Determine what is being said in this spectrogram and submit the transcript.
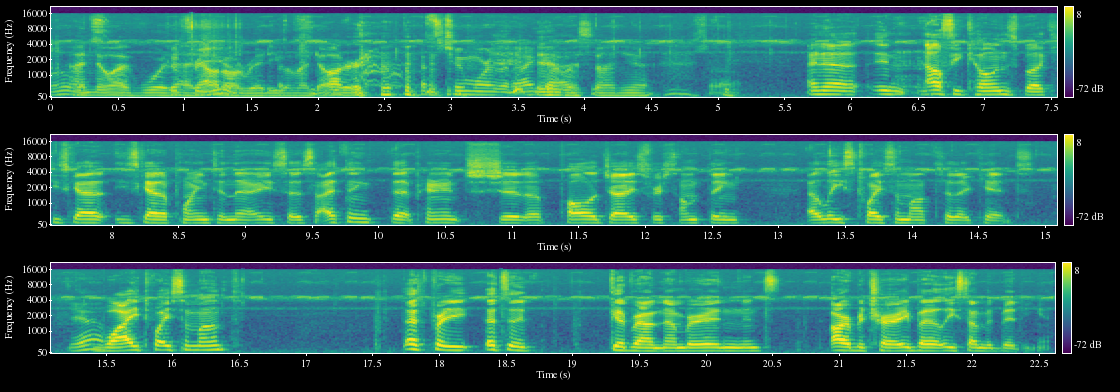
Well, I know I've wore that for out you. already with my daughter. That's two more than I got. yeah, got. my son. Yeah. So. And uh, in Alfie Kohn's book, he's got he's got a point in there. He says, "I think that parents should apologize for something at least twice a month to their kids. Yeah. Why twice a month? That's pretty. That's a good round number, and it's arbitrary, but at least I'm admitting it.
